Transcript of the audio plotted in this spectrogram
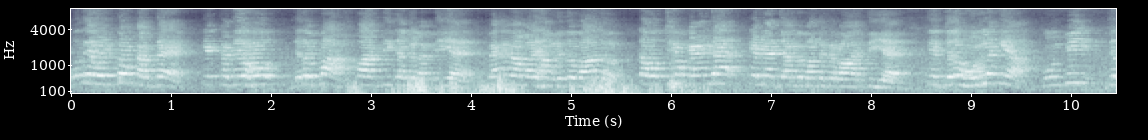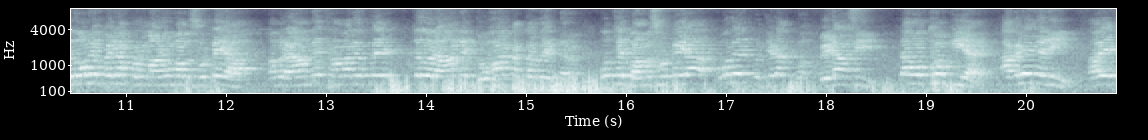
ਉਹਦੇ ਉਲਟੋ ਕਰਦਾ ਹੈ ਕਿ ਕਦੇ ਉਹ ਜਦੋਂ ਭਾਰਤ ਪਾਕ ਦੀ ਜੰਗ ਲੱਗਦੀ ਹੈ, ਪਹਿਲਾਂ ਵਾਲੇ ਹਮਲੇ ਤੋਂ ਬਾਅਦ, ਤਾਂ ਉੱਥੇ ਉਹ ਕਹਿੰਦਾ ਕਿ ਮੈਂ ਜੰਗ ਬੰਦ ਕਰਵਾ ਦਿੱਤੀ ਹੈ। ਤੇ ਜਦੋਂ ਹੁਣ ਲੱਗਿਆ, ਹੁਣ ਵੀ ਜਦੋਂ ਉਹਨੇ ਪਹਿਲਾਂ ਪਰਮਾਣੂ ਬੰਬ ਸੁੱਟਿਆ, ਅਮਰਾਨ ਦੇ ਥਾਵਾਂ ਦੇ ਉੱਤੇ, ਜਦੋਂ ਰਾਮ ਨੇ ਦੋਹਾ ਕੱਤਰ ਦੇ ਅੰਦਰ ਉੱਥੇ ਬੰਬ ਸੁੱਟਿਆ ਉਹਦੇ ਜਿਹੜਾ ਬੇੜਾ ਸੀ ਤਾਂ ਉੱਥੋਂ ਕੀ ਹੈ? ਅਗਲੇ ਦਿਨ ਹੀ ਆਏ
